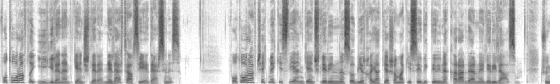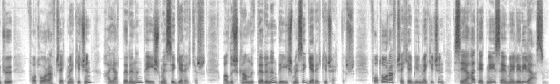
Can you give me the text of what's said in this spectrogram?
Fotoğrafla ilgilenen gençlere neler tavsiye edersiniz? Fotoğraf çekmek isteyen gençlerin nasıl bir hayat yaşamak istediklerine karar vermeleri lazım. Çünkü fotoğraf çekmek için hayatlarının değişmesi gerekir. Alışkanlıklarının değişmesi gerekecektir. Fotoğraf çekebilmek için seyahat etmeyi sevmeleri lazım.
